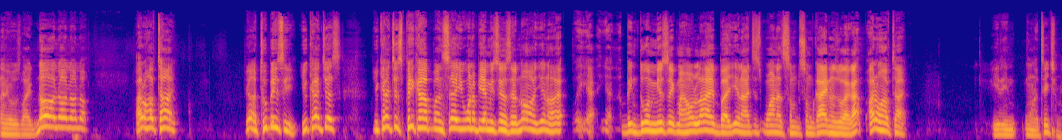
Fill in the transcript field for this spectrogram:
and he was like, no, no, no, no, I don't have time. You know, too busy. You can't just, you can't just pick up and say you want to be a musician. I said, no, you know, I, yeah, yeah, I've been doing music my whole life, but you know, I just wanted some some guidance. Like, I, I don't have time. He didn't want to teach me.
